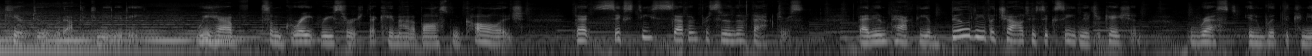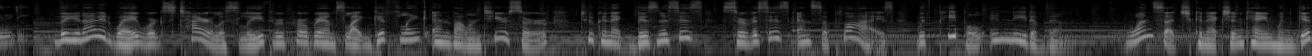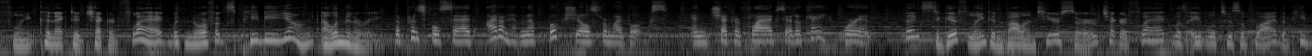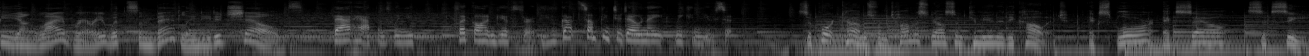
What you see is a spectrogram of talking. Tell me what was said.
we can't do it without the community. We have some great research that came out of Boston College that 67% of the factors that impact the ability of a child to succeed in education rest in with the community. The United Way works tirelessly through programs like GiftLink and VolunteerServe to connect businesses, services, and supplies with people in need of them. One such connection came when GiftLink connected Checkered Flag with Norfolk's PB Young Elementary. The principal said, I don't have enough bookshelves for my books. And Checkered Flag said, okay, we're in. Thanks to GiftLink and Volunteer Serve, Checkered Flag was able to supply the PB Young Library with some badly needed shelves. That happens when you click on GiftServe. If you've got something to donate, we can use it. Support comes from Thomas Nelson Community College. Explore, excel, succeed.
